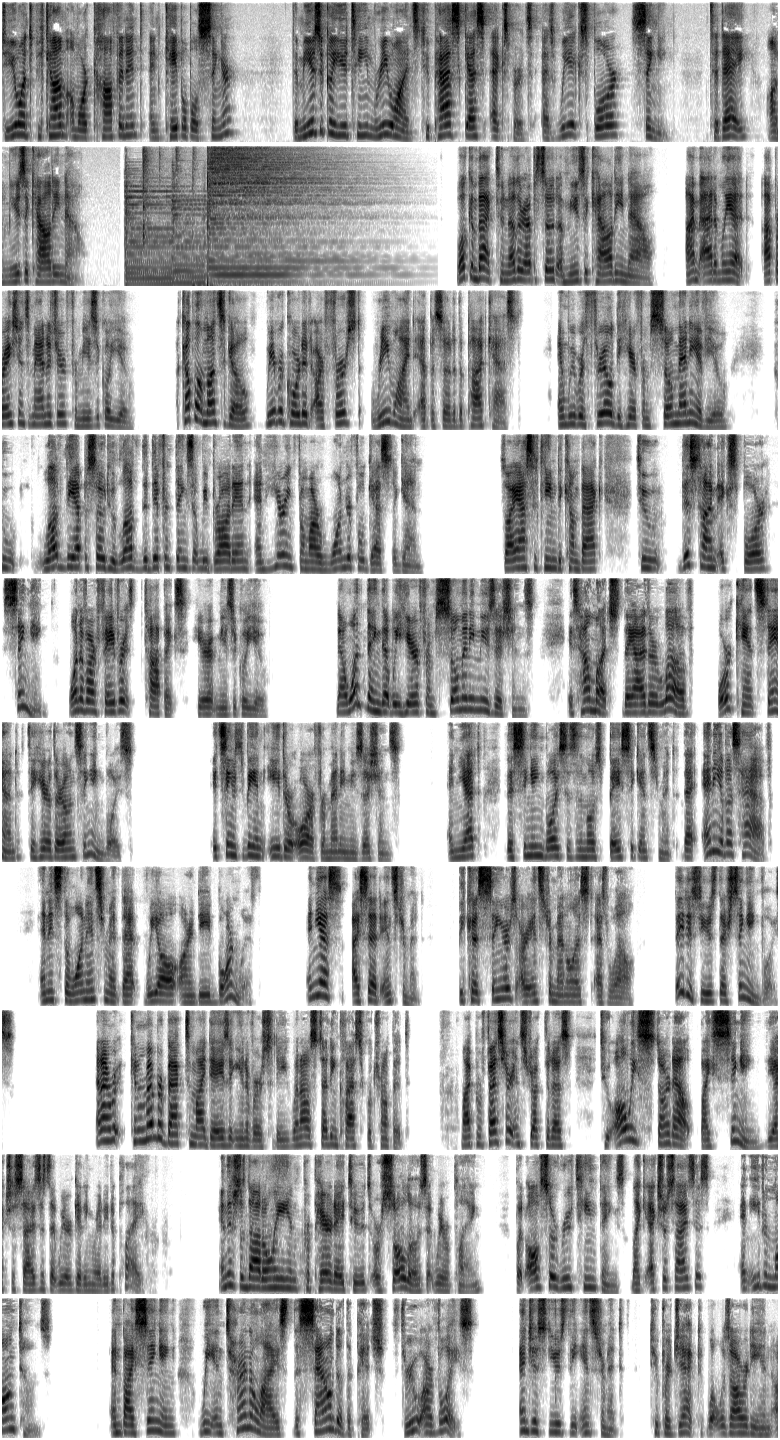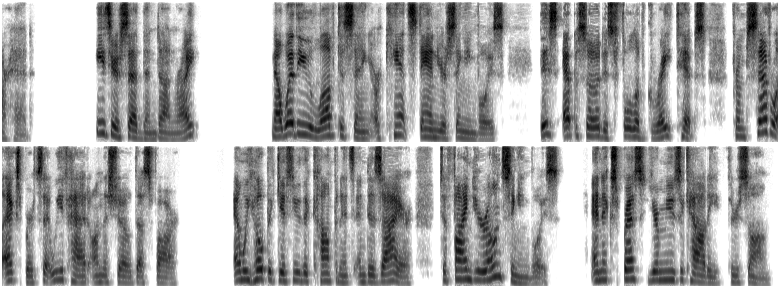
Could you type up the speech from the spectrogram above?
Do you want to become a more confident and capable singer? The Musical U team rewinds to past guest experts as we explore singing. Today on Musicality Now. Welcome back to another episode of Musicality Now. I'm Adam Liette, Operations Manager for Musical U. A couple of months ago, we recorded our first Rewind episode of the podcast, and we were thrilled to hear from so many of you who loved the episode, who loved the different things that we brought in, and hearing from our wonderful guests again. So I asked the team to come back to this time explore singing, one of our favorite topics here at Musical U. Now, one thing that we hear from so many musicians is how much they either love or can't stand to hear their own singing voice. It seems to be an either or for many musicians. And yet, the singing voice is the most basic instrument that any of us have and it's the one instrument that we all are indeed born with. And yes, I said instrument, because singers are instrumentalists as well. They just use their singing voice. And I re- can remember back to my days at university when I was studying classical trumpet. My professor instructed us to always start out by singing the exercises that we were getting ready to play. And this was not only in prepared etudes or solos that we were playing, but also routine things like exercises and even long tones. And by singing, we internalize the sound of the pitch through our voice and just use the instrument to project what was already in our head. Easier said than done, right? Now, whether you love to sing or can't stand your singing voice, this episode is full of great tips from several experts that we've had on the show thus far. And we hope it gives you the confidence and desire to find your own singing voice and express your musicality through song.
